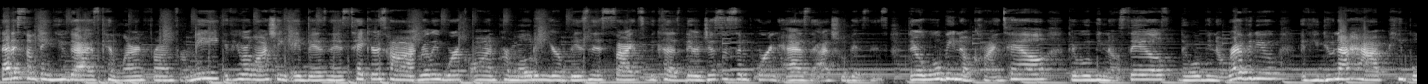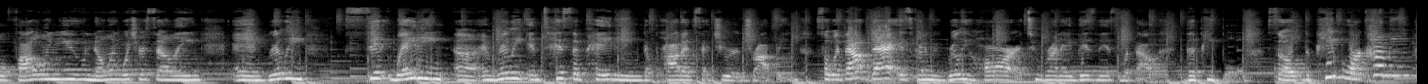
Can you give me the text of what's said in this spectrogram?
that is something you guys can learn from for me. If you are launching a business, take your time, really work on promoting your business sites because they're just as important as the actual business. There will be no clientele, there will be no sales, there will be no revenue if you do not have people following you, knowing what you're selling, and really sit waiting uh, and really anticipating the products that you're dropping. So without that, it's going to be really hard to run a business without the people. So the people are coming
